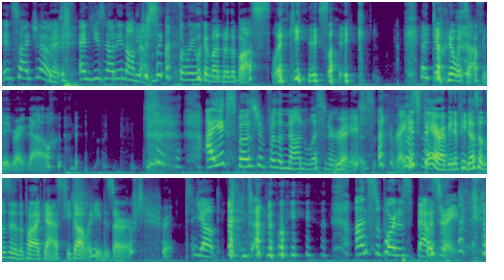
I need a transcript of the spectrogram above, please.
inside jokes," Right. and he's not in on you them. just like threw him under the bus like he's like i don't know what's happening right now I exposed him for the non-listener Right. views. right it's fair i mean if he doesn't listen to the podcast he got what he deserved right Yep, totally. Unsupportive spouse. that's right.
